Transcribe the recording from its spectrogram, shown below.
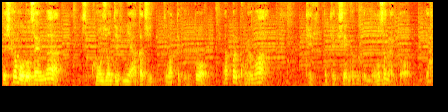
と。でしかも路線が恒常的に赤字ってなってくるとやっぱりこれは適適正価格に戻さないとやっ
